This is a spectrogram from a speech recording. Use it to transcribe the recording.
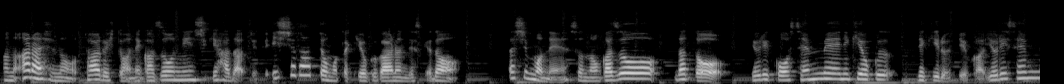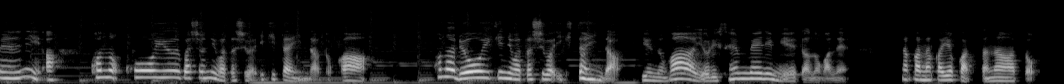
あの、嵐のとある人はね、画像認識派だって言って、一緒だって思った記憶があるんですけど、私もね、その画像だと、よりこう鮮明に記憶できるっていうか、より鮮明に、あ、この、こういう場所に私は行きたいんだとか、この領域に私は行きたいんだっていうのが、より鮮明に見えたのがね、なかなか良かったなぁと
